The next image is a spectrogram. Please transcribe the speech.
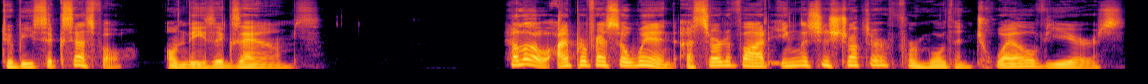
to be successful on these exams. Hello, I'm Professor Winn, a certified English instructor for more than 12 years.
